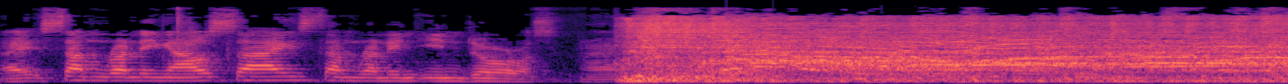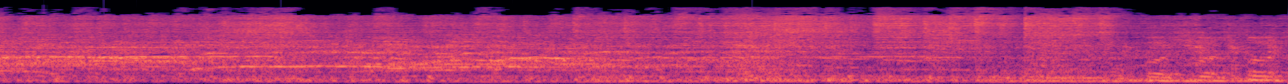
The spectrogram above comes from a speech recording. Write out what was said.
Right? Some running outside, some running indoors. Right? Push, push, push.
